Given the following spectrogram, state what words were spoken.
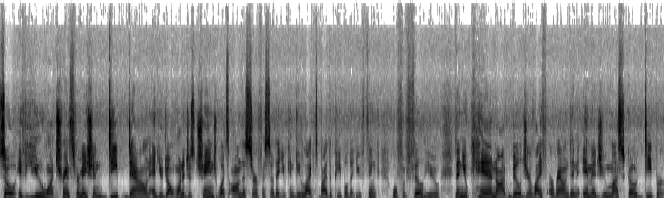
So, if you want transformation deep down and you don't want to just change what's on the surface so that you can be liked by the people that you think will fulfill you, then you cannot build your life around an image. You must go deeper.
